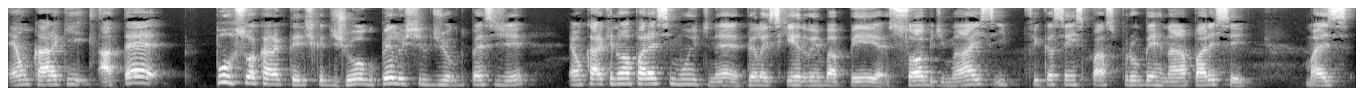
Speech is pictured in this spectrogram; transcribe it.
é um cara que até por sua característica de jogo, pelo estilo de jogo do PSG, é um cara que não aparece muito, né? Pela esquerda o Mbappé sobe demais e fica sem espaço para o Bernat aparecer. Mas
